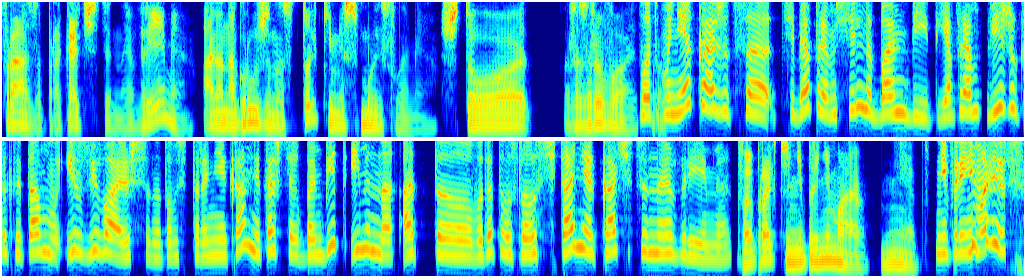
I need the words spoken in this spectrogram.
фраза про качественное время, она нагружена столькими смыслами, что разрывает. Вот просто. мне кажется, тебя прям сильно бомбит. Я прям вижу, как ты там извиваешься на том стороне экрана. Мне кажется, бомбит именно от э, вот этого словосочетания «качественное время». Твою проекцию не принимаю. Нет. Не принимаешь?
